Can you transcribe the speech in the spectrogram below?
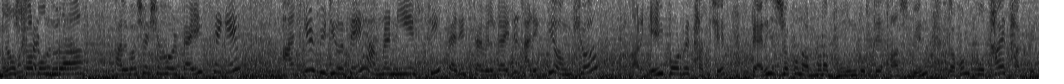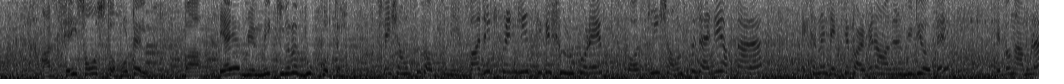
নমস্কার বন্ধুরা! ভালোবাসার শহর প্যারিস থেকে আজকের ভিডিওতে আমরা নিয়ে এসেছি প্যারিস ট্রাভেল গাইডের আরেকটি অংশ। আর এই পর্বে থাকছে প্যারিস যখন আপনারা ভ্রমণ করতে আসবেন তখন কোথায় থাকবেন? আর সেই সমস্ত হোটেল বা এয়ারবিএনবি কীভাবে বুক করতে হবে? সেই সমস্ত তথ্য নিয়ে বাজেট ফ্রেন্ডলি থেকে শুরু করে কস্টলি সমস্ত জায়গায় আপনারা এখানে দেখতে পারবেন আমাদের ভিডিওতে। এবং আমরা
